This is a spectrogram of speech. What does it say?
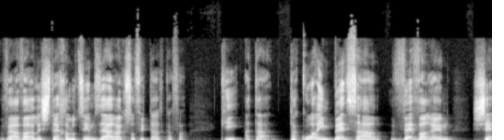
ועבר לשתי חלוצים, זה הרג סופית את ההתקפה. כי אתה תקוע עם בן סער וורן, שאף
